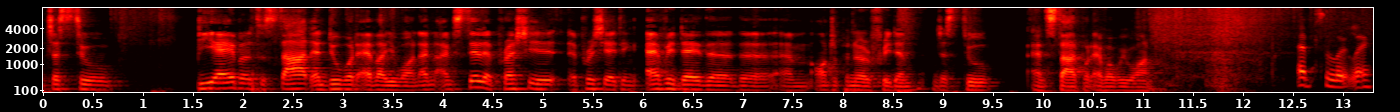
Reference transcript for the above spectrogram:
just to be able to start and do whatever you want. I'm I'm still appreciate appreciating every day the the um, entrepreneur freedom, just do and start whatever we want. Absolutely.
